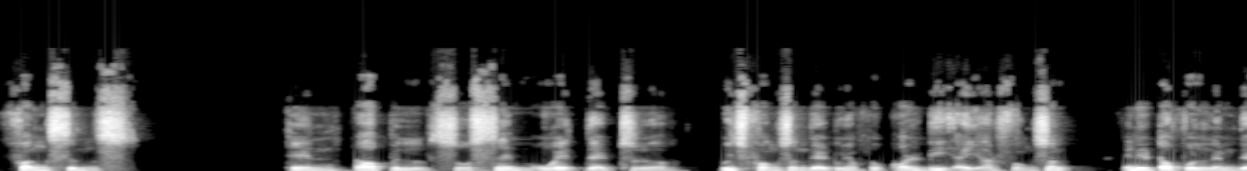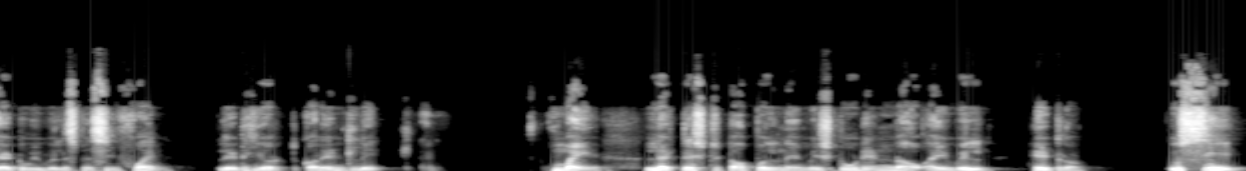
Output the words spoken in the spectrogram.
functions in tuple, so same way that uh, which function that we have to call dir function, any tuple name that we will specify let here currently my latest tuple name is student now i will hit run. You see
